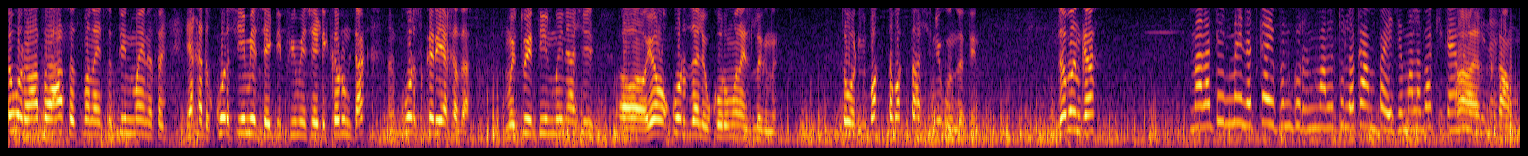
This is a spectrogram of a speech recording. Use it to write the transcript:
तर आता असंच म्हणायचं तीन महिन्यासाठी एखादा course M S I T फिम एस आय टी करून टाक आणि कोर्स करी एखादा. मग तू हे तीन महिने अशी अं, एवढा कोर्स झाले करू म्हणायचं लग्न. तर बघता बघता अशी निघून जाते जमन का? मला तीन महिन्यात काही पण करून मला तुला काम पाहिजे मला बाकी काय हा माहिती नाही. काम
